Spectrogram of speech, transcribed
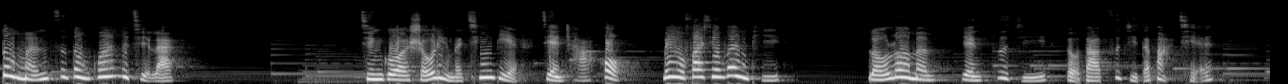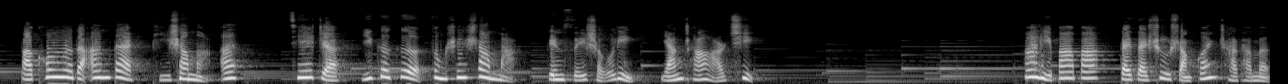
洞门自动关了起来。经过首领的清点检查后，没有发现问题，喽啰们便自己走到自己的马前。把空了的鞍带提上马鞍，接着一个个纵身上马，跟随首领扬长而去。阿里巴巴待在树上观察他们，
